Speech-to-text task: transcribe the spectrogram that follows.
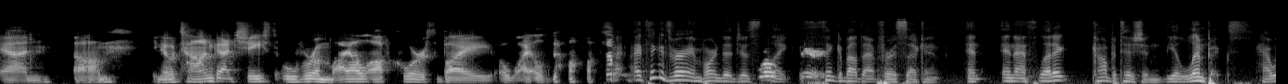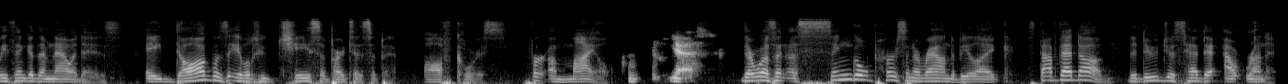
And, um, you know, Tan got chased over a mile off course by a wild dog. I, I think it's very important to just like think about that for a second. And an athletic competition, the Olympics, how we think of them nowadays, a dog was able to chase a participant off course for a mile. Yes. There wasn't a single person around to be like, stop that dog. The dude just had to outrun it.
